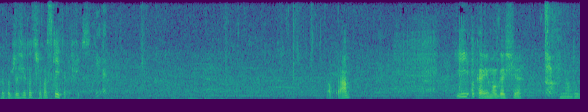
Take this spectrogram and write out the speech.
Tylko dobrze się to trzeba skitrać przez. Dobra. I okej, mogę się na dół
